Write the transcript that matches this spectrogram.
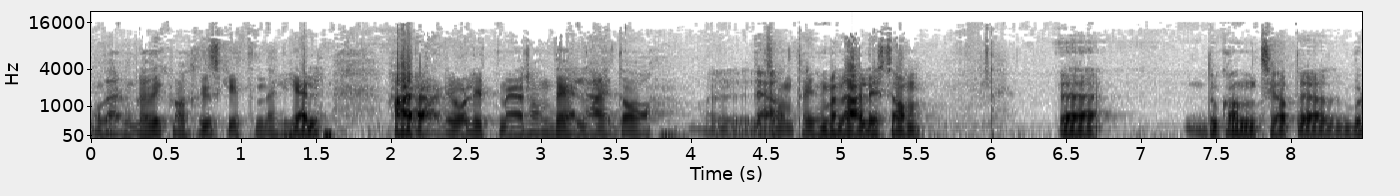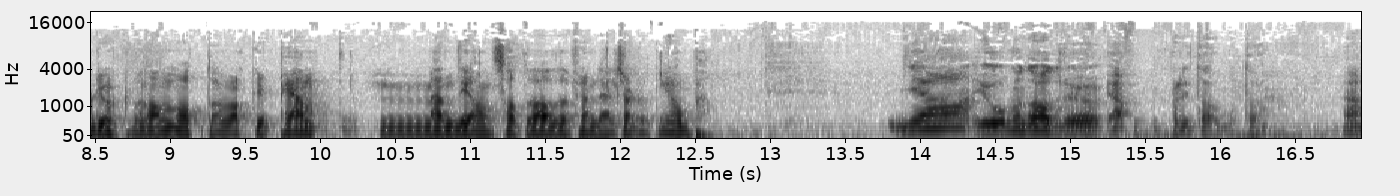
Og dermed ble det ikke faktisk gitt en del gjeld. Her er det jo litt mer sånn deleid og litt Ja. sånne ting. Men det er liksom eh, Du kan si at jeg burde gjort det på en annen måte, det var ikke pent. Men de ansatte hadde fremdeles vært uten jobb. Ja, jo, men da hadde du jo Ja, på litt annen måte. Ja.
